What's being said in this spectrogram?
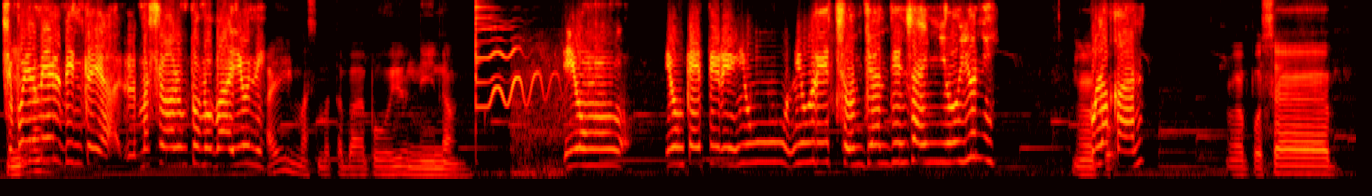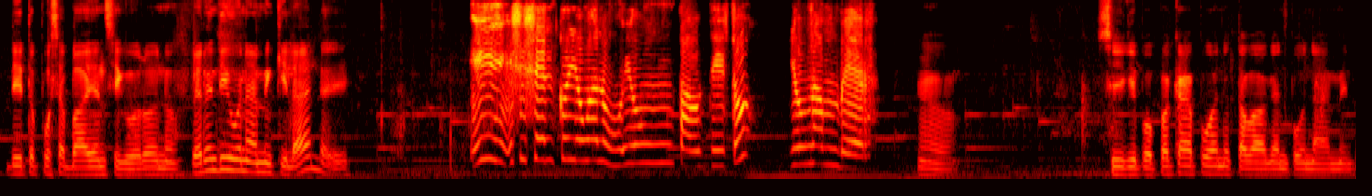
Si Kuya Ninang. Melvin kaya, mas lalong tumaba yun eh. Ay, mas mataba po yun, Ninang. Yung, yung catering, yung, yung lechon, dyan din sa inyo yun eh. Opo, Bulacan. opo, sa, dito po sa bayan siguro, no? Pero hindi po namin kilala eh. Eh, isi-send ko yung ano, yung tawag dito, yung number. Oo. Sige po, pagka po ano, tawagan po namin.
